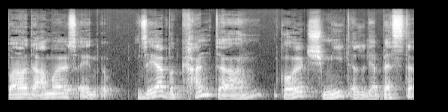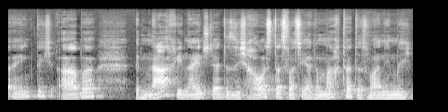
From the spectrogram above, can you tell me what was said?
war damals ein sehr bekannter Goldschmied, also der beste eigentlich, aber im Nachhinein stellte sich raus, das, was er gemacht hat, das war nämlich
